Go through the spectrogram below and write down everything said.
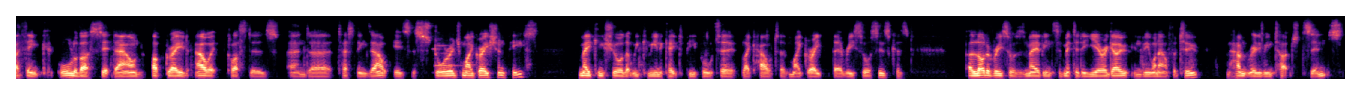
I think all of us sit down, upgrade our clusters and uh, test things out is the storage migration piece, making sure that we communicate to people to like how to migrate their resources because a lot of resources may have been submitted a year ago in V1 Alpha 2 and haven't really been touched since.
